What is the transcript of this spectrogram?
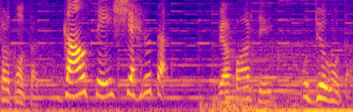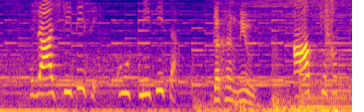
सड़कों तक गाँव से शहरों तक व्यापार से उद्योगों तक राजनीति से कूटनीति तक। दखल न्यूज़। आपके हक। में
